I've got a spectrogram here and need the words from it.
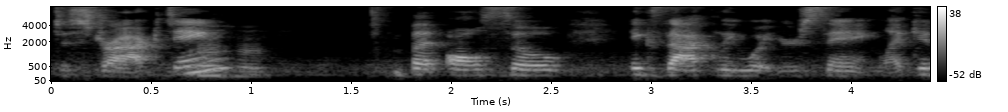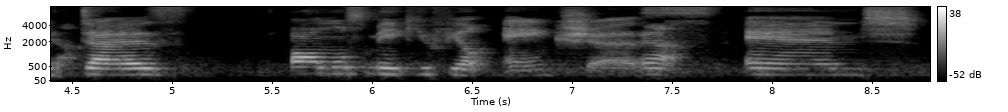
distracting Mm-hmm. but also exactly what you're saying like it Yeah. does almost make you feel anxious and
